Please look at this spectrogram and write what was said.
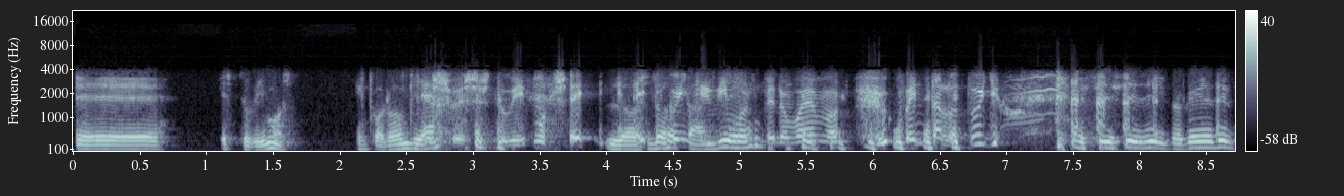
Eh, estuvimos, en Colombia. Eso es, estuvimos, ¿eh? Los dos también. pero vamos, cuéntalo tuyo. sí, sí, sí, pero quiero decir,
